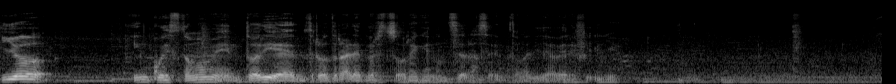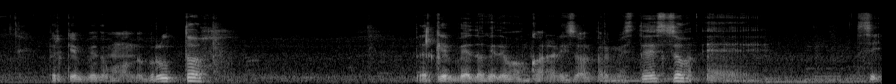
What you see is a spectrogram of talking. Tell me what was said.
io in questo momento rientro tra le persone che non se la sentono di avere figli. Perché vedo un mondo brutto, perché vedo che devo ancora risolvere me stesso e sì,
